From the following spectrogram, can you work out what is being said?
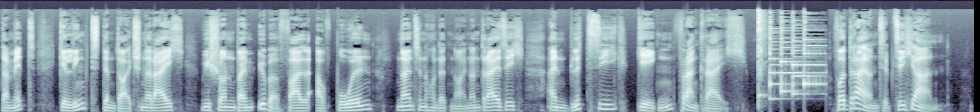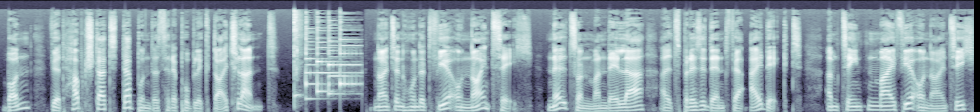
Damit gelingt dem Deutschen Reich, wie schon beim Überfall auf Polen 1939, ein Blitzsieg gegen Frankreich. Vor 73 Jahren. Bonn wird Hauptstadt der Bundesrepublik Deutschland. 1994 Nelson Mandela als Präsident vereidigt. Am 10. Mai 94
